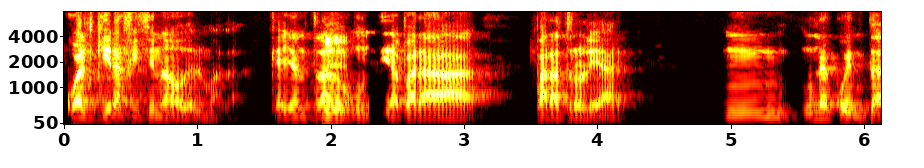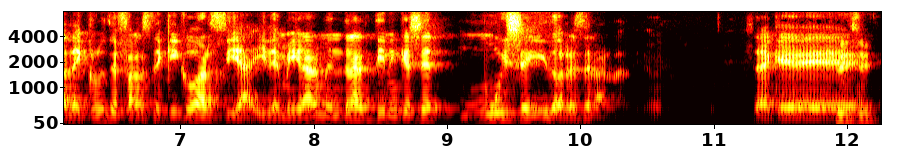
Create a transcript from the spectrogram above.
cualquier aficionado del Mala que haya entrado Sí. algún día para, para trolear. Mm, una cuenta de club de fans de Kiko García y de Miguel Almendral tienen que ser muy seguidores de la radio. ¿eh? O sea que, Sí, sí.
